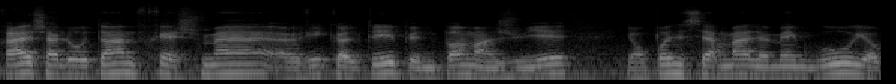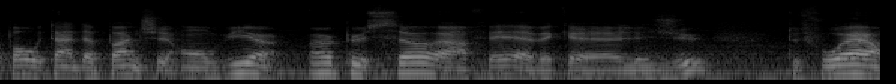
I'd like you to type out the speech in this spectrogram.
fraîche à l'automne, fraîchement euh, récoltée, puis une pomme en juillet, ils n'ont pas nécessairement le même goût, ils n'ont pas autant de punch. On vit un, peu ça, en fait, avec euh, le jus. Toutefois,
